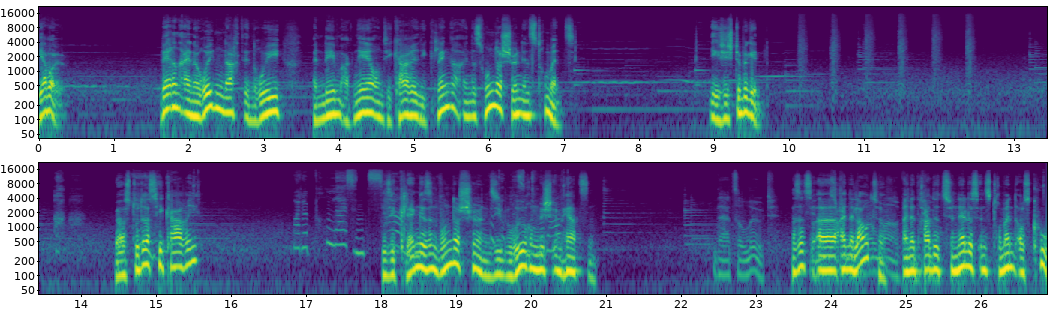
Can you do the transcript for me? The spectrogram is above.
Jawohl. Während einer ruhigen Nacht in Rui entnehmen Agnea und Hikari die Klänge eines wunderschönen Instruments. Die Geschichte beginnt. Hörst du das, Hikari? Diese Klänge sind wunderschön. Sie berühren mich im Herzen. Das ist äh, eine Laute, ein traditionelles Instrument aus Kuh.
